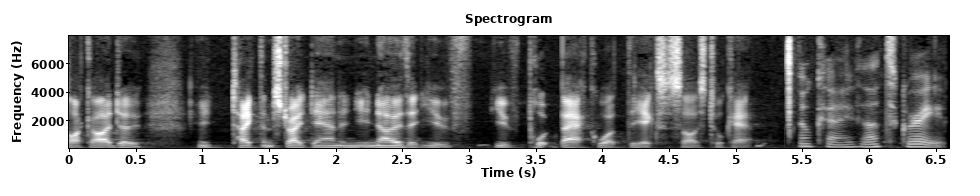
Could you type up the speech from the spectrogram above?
like I do. You take them straight down, and you know that you've you've put back what the exercise took out. Okay, that's great.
